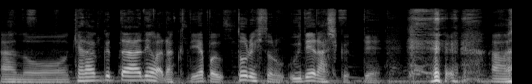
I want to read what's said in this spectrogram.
あのキャラクターではなくて、やっぱ撮る人の腕らしくって あの、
